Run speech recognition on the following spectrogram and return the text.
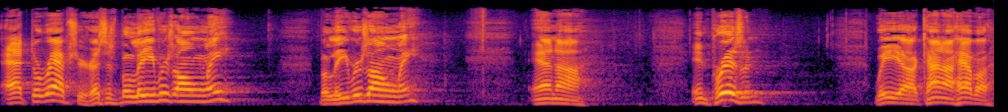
at the rapture. This is believers only. Believers only. And uh, in prison, we uh, kind of have a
